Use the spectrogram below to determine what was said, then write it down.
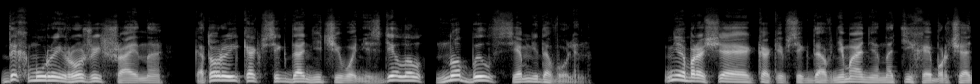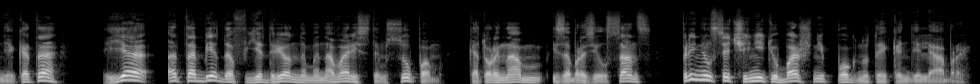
да хмурой рожей Шайна, который, как всегда, ничего не сделал, но был всем недоволен. Не обращая, как и всегда, внимания на тихое бурчание кота, я, отобедав ядреным и наваристым супом, который нам изобразил Санс, принялся чинить у башни погнутые канделябры.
